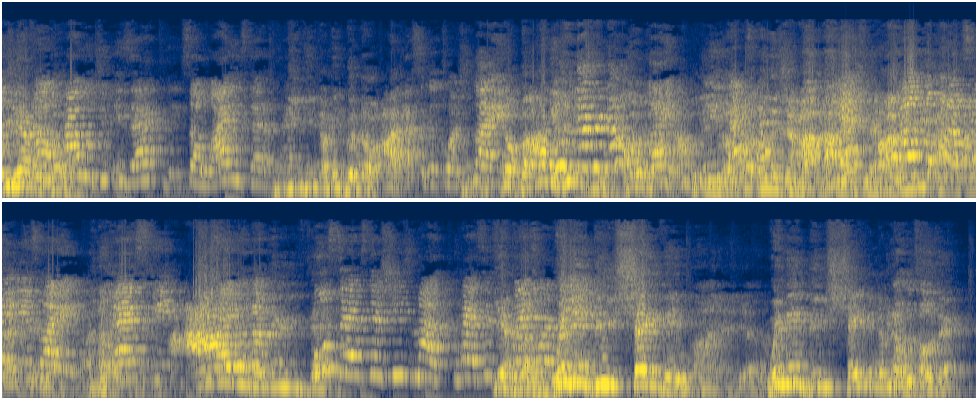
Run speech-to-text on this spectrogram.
would you you, never know? know. How would you exactly? So why is that a You- fact? you- I mean, but no, I That's a good question. Like, no, but I you never you. know. No, no, Like, I believe these you. aspects- Unless you Nah, lie, I- unless you I- lie. no, I- but what I'm I- saying I- is I- like I- you ask it. I don't you say, believe Who that. says that she's not had this Yeah, because regular women man? be shaving. lying. Yeah. Women be shaving You them. know who told that?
